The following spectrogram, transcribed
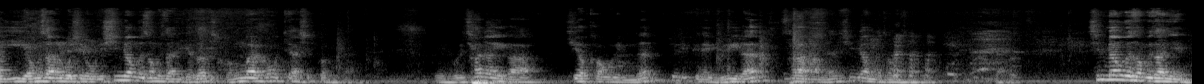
이 영상을 보시는 우리 신명근 선교사님께서 정말 흐뭇해하실 겁니다. 예, 우리 찬영이가 기억하고 있는 필리핀의 유일한 사랑하는 신명근 선교사님. 신명근 선교사님,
